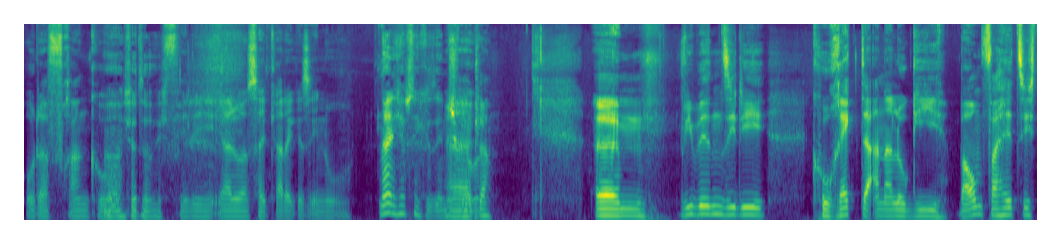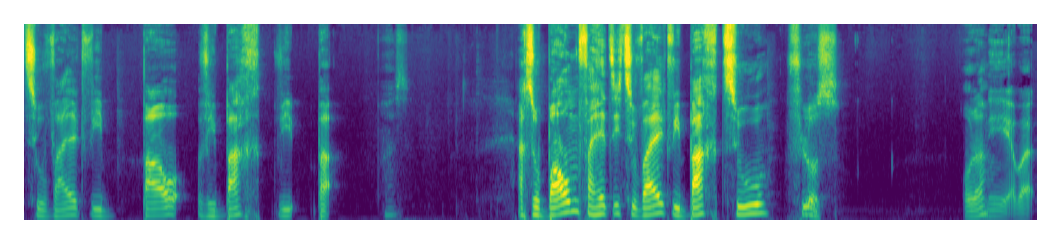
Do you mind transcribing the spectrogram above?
oder Franco. Ja, ich hatte recht. Philly. Ja, du hast halt gerade gesehen, du. Nein, ich habe es nicht gesehen. Ja, schwöre. klar. Ähm, wie bilden Sie die korrekte Analogie? Baum verhält sich zu Wald wie Bau, wie Bach, wie ba Was? Ach so, Baum verhält sich zu Wald wie Bach zu Fluss. Oder? Nee, aber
